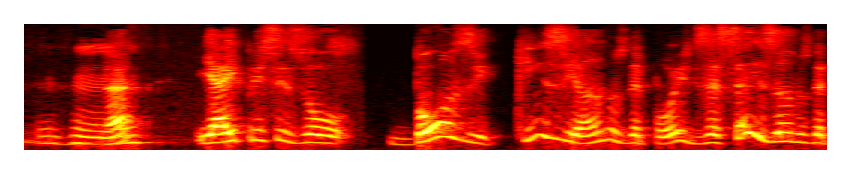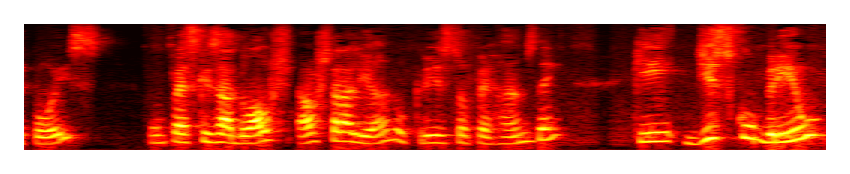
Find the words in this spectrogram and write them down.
Uhum. Né? E aí precisou 12, 15 anos depois, 16 anos depois, um pesquisador aus- australiano, Christopher Hamsden, que descobriu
